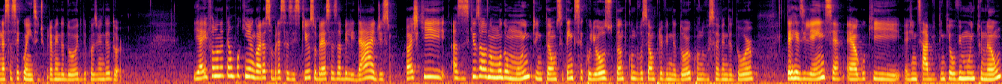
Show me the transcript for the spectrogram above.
nessa sequência de pré-vendedor e depois vendedor. E aí, falando até um pouquinho agora sobre essas skills, sobre essas habilidades, eu acho que as skills elas não mudam muito, então você tem que ser curioso, tanto quando você é um pré-vendedor, quando você é vendedor. Ter resiliência é algo que a gente sabe tem que ouvir muito não,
